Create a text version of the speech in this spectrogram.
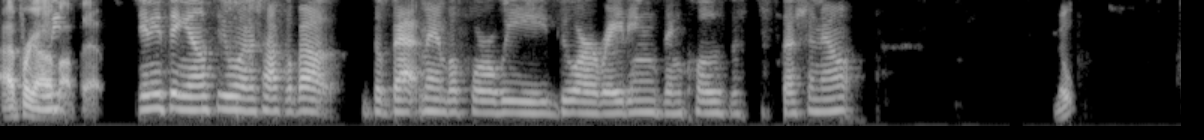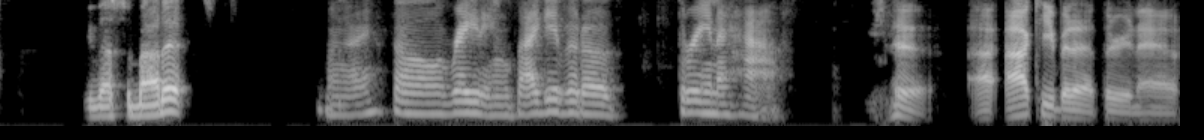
I forgot Any- about that. Anything else you want to talk about the Batman before we do our ratings and close this discussion out? Nope. that's about it. Okay. So ratings. I give it a three and a half. Yeah. I, I keep it at three and a half.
